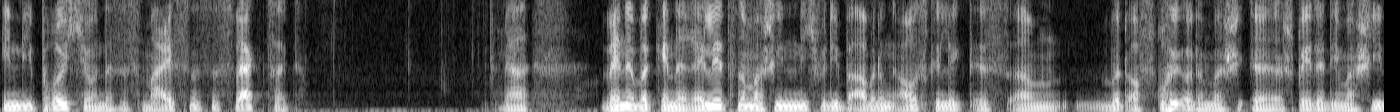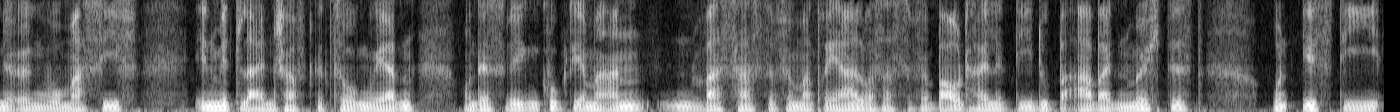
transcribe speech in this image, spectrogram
in die Brüche und das ist meistens das Werkzeug. Ja, wenn aber generell jetzt eine Maschine nicht für die Bearbeitung ausgelegt ist, ähm, wird auch früh oder äh, später die Maschine irgendwo massiv in Mitleidenschaft gezogen werden. Und deswegen guck dir immer an, was hast du für Material, was hast du für Bauteile, die du bearbeiten möchtest und ist die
